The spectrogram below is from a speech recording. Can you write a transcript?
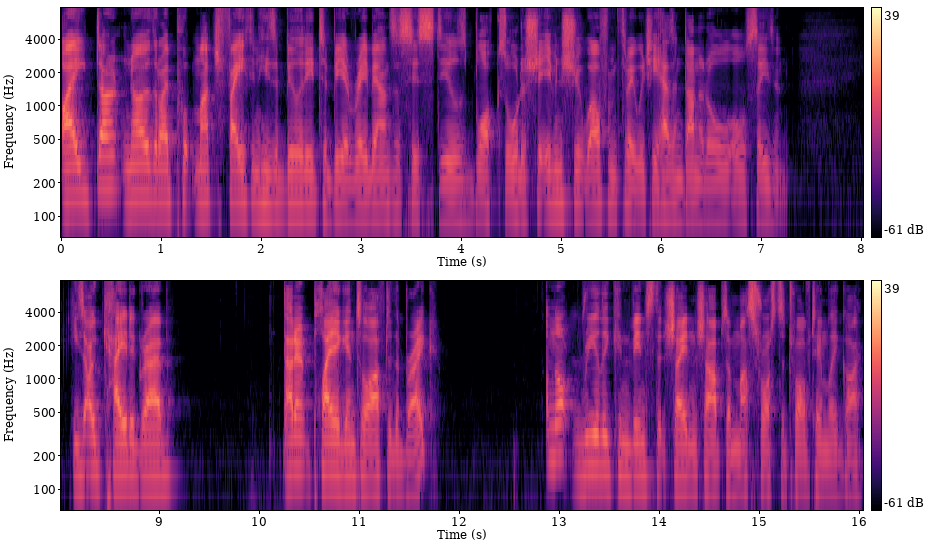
I don't know that I put much faith in his ability to be a rebounds, assists, steals, blocks, or to sh- even shoot well from three, which he hasn't done at all all season. He's okay to grab. They don't play again until after the break. I'm not really convinced that Shaedon Sharp's a must roster 12 team league guy.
